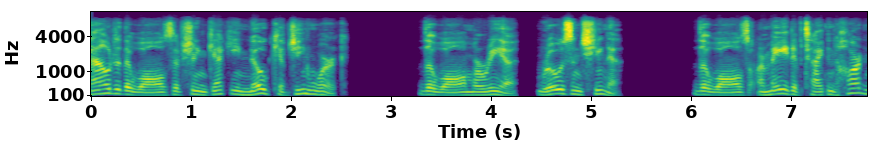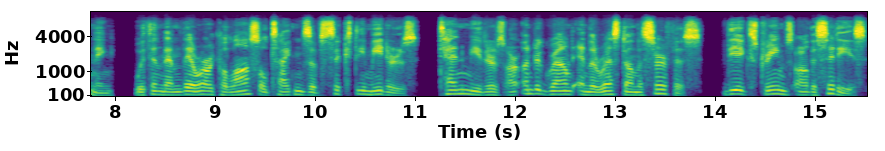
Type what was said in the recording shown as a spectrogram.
How do the walls of Shingeki no Kyojin work? The Wall Maria, Rose and Shina. The walls are made of titan hardening, within them there are colossal titans of 60 meters, 10 meters are underground and the rest on the surface. The extremes are the cities,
